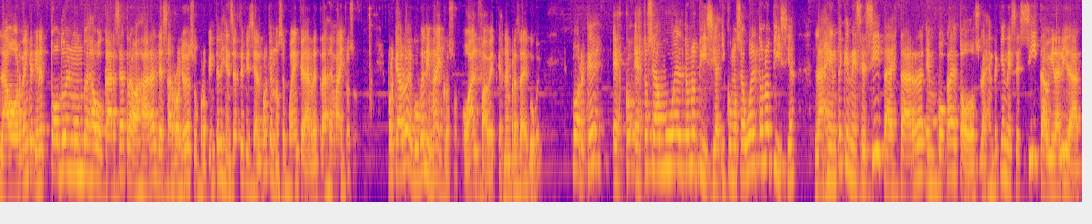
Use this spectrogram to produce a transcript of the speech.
la orden que tiene todo el mundo es abocarse a trabajar al desarrollo de su propia inteligencia artificial porque no se pueden quedar detrás de Microsoft. ¿Por qué hablo de Google y Microsoft o Alphabet, que es la empresa de Google? Porque esto se ha vuelto noticia y como se ha vuelto noticia, la gente que necesita estar en boca de todos, la gente que necesita viralidad,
